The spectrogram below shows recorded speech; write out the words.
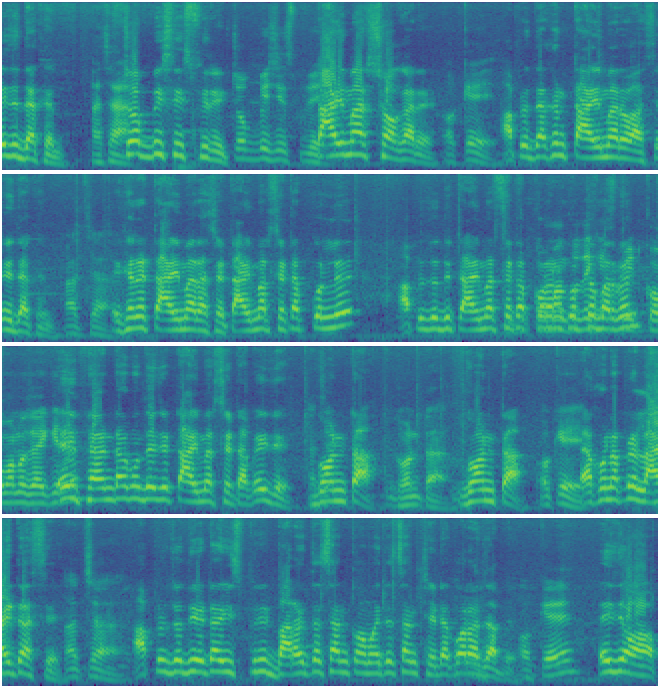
এই যে দেখেন আচ্ছা। চব্বিশ স্পিরিট চব্বিশ স্পিড টাইমার সহকারে। ওকে আপনি দেখেন টাইমারও আছে এই দেখেন। আচ্ছা। এখানে টাইমার আছে। টাইমার সেট করলে আপনি যদি টাইমার সেট করেন করতে পারবেন। কমানো যায় এই ফ্যানটার মধ্যে যে টাইমার সেট আপ এই যে ঘণ্টা। ঘণ্টা। ঘণ্টা। ওকে এখন আপনার লাইট আছে। আচ্ছা। আপনি যদি এটা স্পিড বাড়াইতে চান কমাইতে চান সেটা করা যাবে। ওকে এই যে অফ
